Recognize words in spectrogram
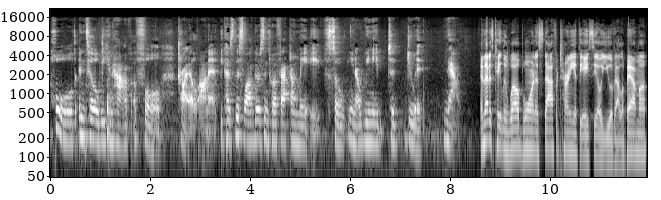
hold until we can have a full trial on it because this law goes into effect on May 8th. So, you know, we need to do it now. And that is Caitlin Welborn, a staff attorney at the ACLU of Alabama.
